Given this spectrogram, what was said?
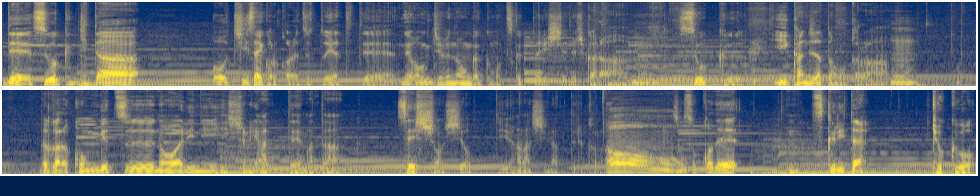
ですごくギターを小さい頃からずっとやっててで音自分の音楽も作ったりしてるからうん。すごくいい感じだと思うからうん。だから今月の終わりに一緒に会ってまたセッションしようっていう話になってるからそこで、うん作りたい曲を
